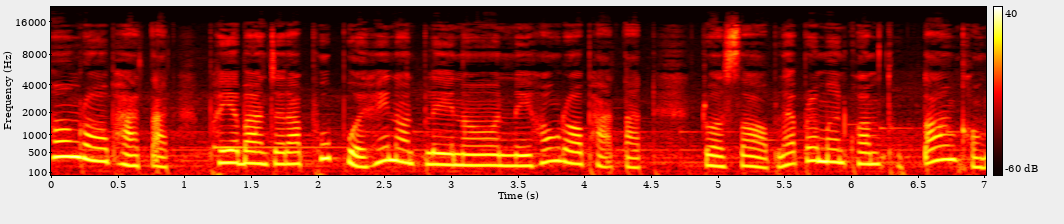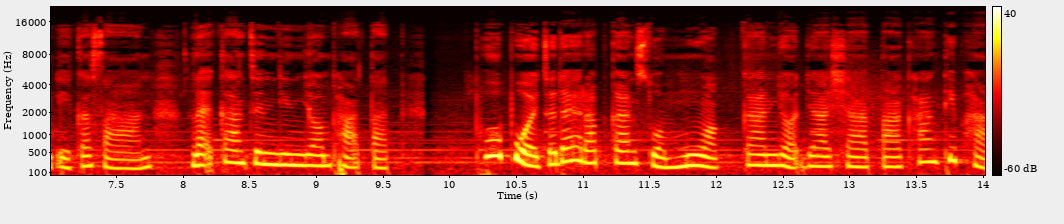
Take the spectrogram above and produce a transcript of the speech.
ห้องรอผ่าตัด พยาบาลจะรับผู้ป่วยให้นอนเปลนอนในห้องรอผ่าตัด ตรวจสอบและประเมินความถูกต้องของเอกสาร และการเซ็นยินยอมผ่าตัดผู้ป่วยจะได้รับการสวมหมวก การหยอดยาชาตาข้างที่ผ่า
